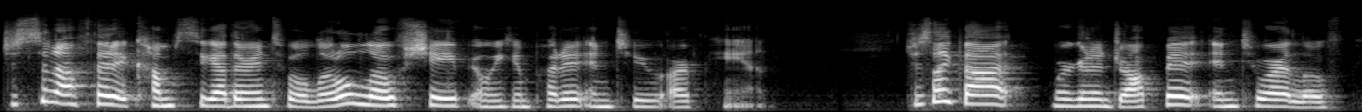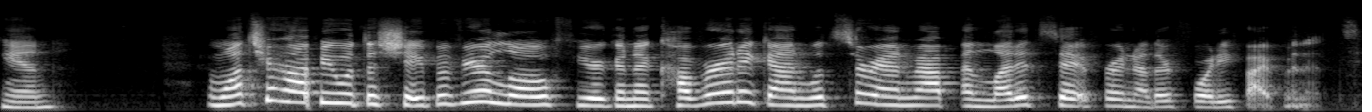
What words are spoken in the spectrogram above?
just enough that it comes together into a little loaf shape and we can put it into our pan. Just like that, we're going to drop it into our loaf pan. And once you're happy with the shape of your loaf, you're going to cover it again with saran wrap and let it sit for another 45 minutes.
